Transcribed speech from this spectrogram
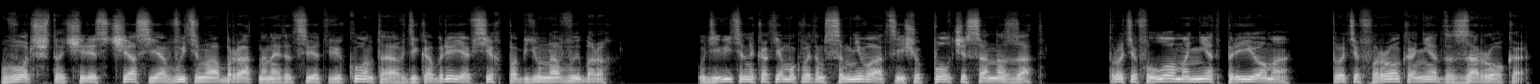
Вот что, через час я вытяну обратно на этот свет Виконта, а в декабре я всех побью на выборах. Удивительно, как я мог в этом сомневаться еще полчаса назад. Против лома нет приема, против рока нет зарока.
